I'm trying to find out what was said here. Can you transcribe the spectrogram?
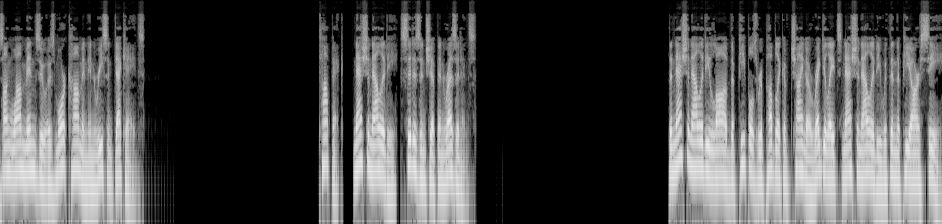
Zhonghua Minzu is more common in recent decades. Topic: Nationality, citizenship and residence. The nationality law of the People's Republic of China regulates nationality within the PRC.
